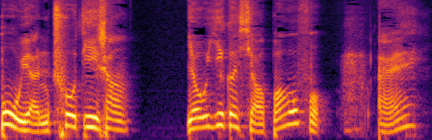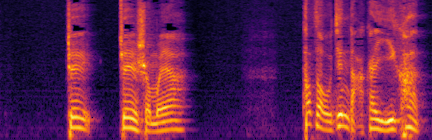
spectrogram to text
不远处地上有一个小包袱。哎，这这是什么呀？他走近打开一看，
